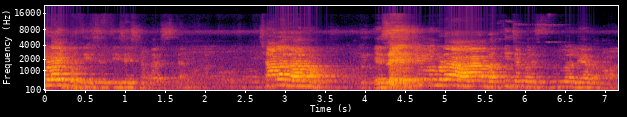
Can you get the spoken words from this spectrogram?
కూడా ఇప్పుడు తీసి తీసేసిన పరిస్థితి అన్నమాట. చాలా దారుణం. ఎస్సీ ఎస్టీలను కూడా బతికించే పరిస్థితుల్లో లేరన్నమాట.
